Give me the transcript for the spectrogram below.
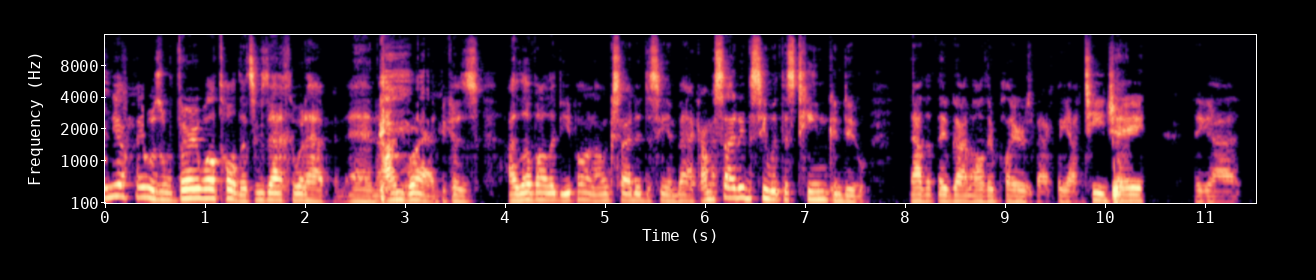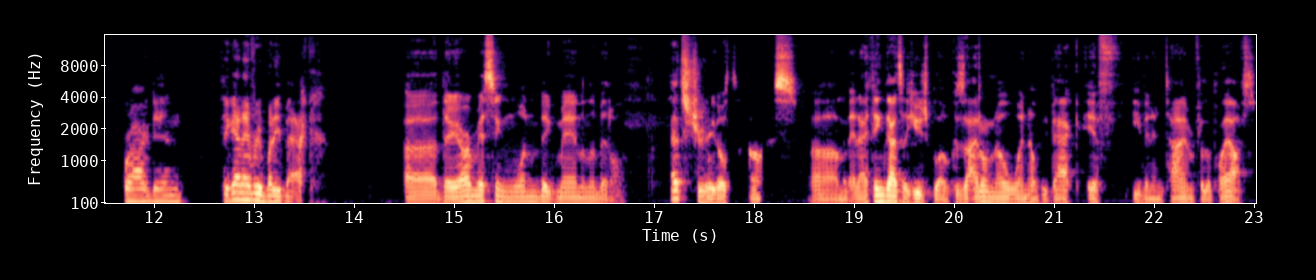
yeah. It was very well told. That's exactly what happened, and I'm glad because I love Oladipo, and I'm excited to see him back. I'm excited to see what this team can do now that they've got all their players back. They got TJ, they got Brogdon, they got everybody back. Uh, they are missing one big man in the middle. That's true. Big old Sabonis. Um, and I think that's a huge blow because I don't know when he'll be back, if even in time for the playoffs.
